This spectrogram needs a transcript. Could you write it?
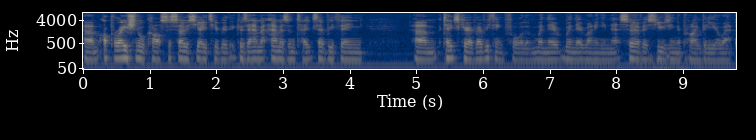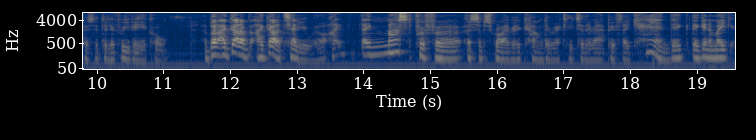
um, operational costs associated with it because Amazon takes everything. Um, takes care of everything for them when they're when they're running in that service using the Prime Video app as the delivery vehicle. But I gotta I gotta tell you, Will, I, they must prefer a subscriber to come directly to their app if they can. They, they're going to make,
